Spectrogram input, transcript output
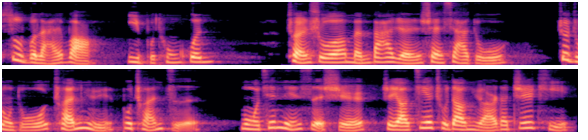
素不来往，亦不通婚。传说门巴人善下毒，这种毒传女不传子。母亲临死时，只要接触到女儿的肢体，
